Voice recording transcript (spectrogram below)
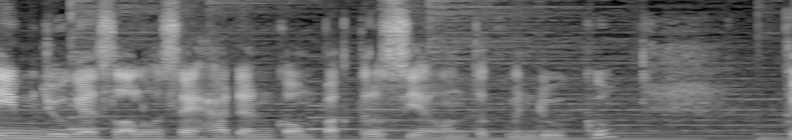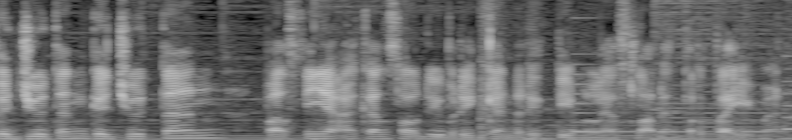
tim juga selalu sehat dan kompak terus ya untuk mendukung. Kejutan-kejutan pastinya akan selalu diberikan dari tim Leslar Entertainment.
